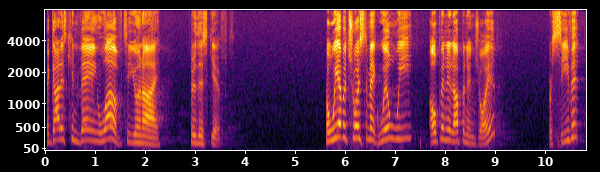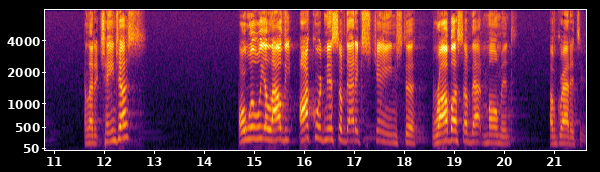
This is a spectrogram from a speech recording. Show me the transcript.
That God is conveying love to you and I through this gift. But we have a choice to make. Will we open it up and enjoy it, receive it, and let it change us? Or will we allow the awkwardness of that exchange to rob us of that moment of gratitude?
